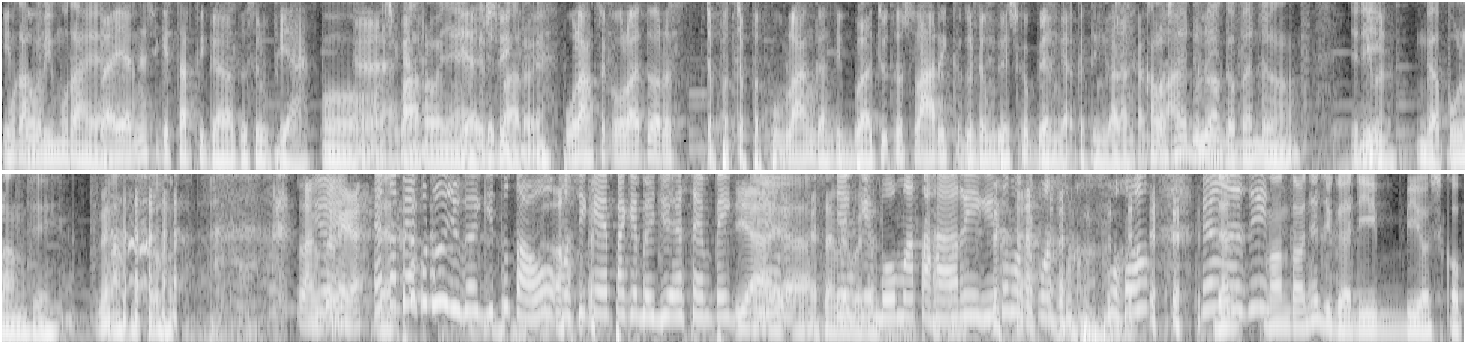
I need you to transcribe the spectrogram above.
murah Itu lebih murah ya. Bayarnya sekitar 300 rupiah. Oh, Nah, separohnya kan? ya, hampir jadi separuh ya. pulang sekolah itu harus cepet-cepet pulang, ganti baju terus lari ke gedung bioskop biar nggak ketinggalan kan. Kalau saya dulu agak bandel. Jadi nggak pulang sih. Langsung. langsung Iya. ya. Eh tapi aku dulu juga gitu tahu, masih kayak pakai baju SMP gitu. Iya, ya. iya, SMP yang kayak bawa matahari gitu masuk-masuk mall. Ya Dan sih? nontonnya juga di bioskop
